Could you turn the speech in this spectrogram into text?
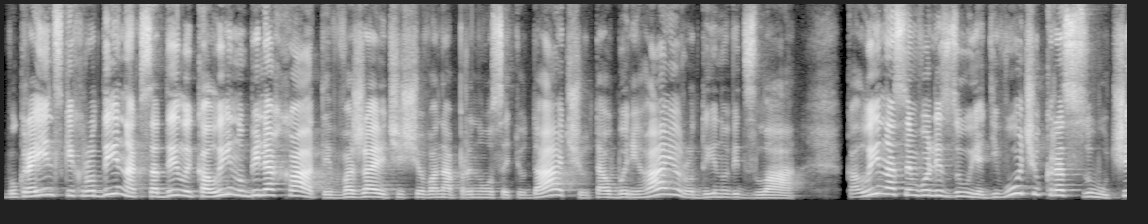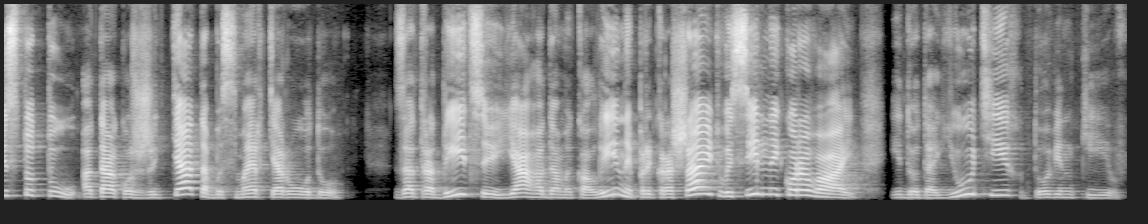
В українських родинах садили калину біля хати, вважаючи, що вона приносить удачу та оберігає родину від зла. Калина символізує дівочу красу, чистоту, а також життя та безсмертя роду. За традицією, ягодами калини прикрашають весільний коровай і додають їх до вінків.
